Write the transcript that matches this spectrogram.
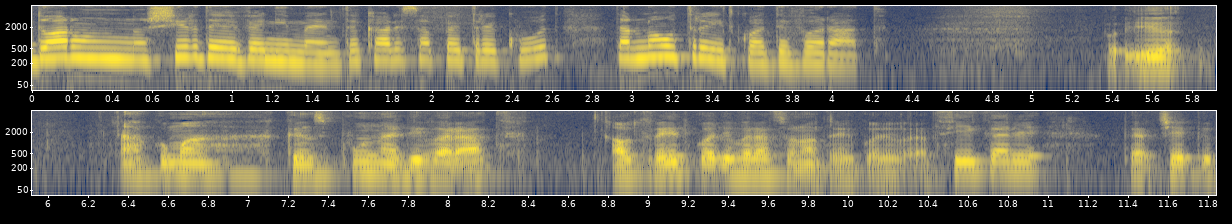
doar un șir de evenimente care s-a petrecut, dar nu au trăit cu adevărat. Păi, acum, când spun adevărat, au trăit cu adevărat sau nu au trăit cu adevărat? Fiecare percepe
